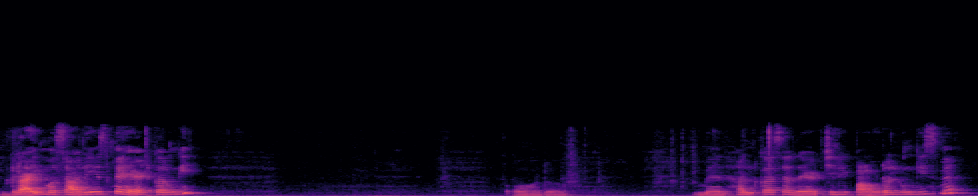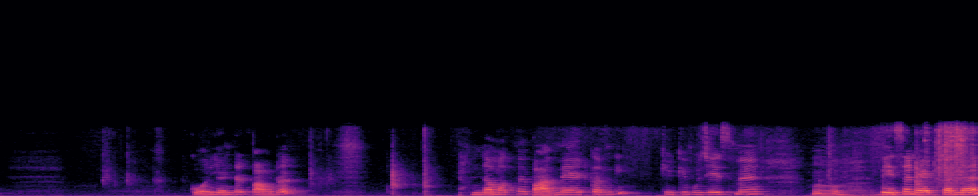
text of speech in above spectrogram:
ड्राई मसाले इसमें ऐड करूँगी। और मैं हल्का सा रेड चिली पाउडर लूँगी इसमें। कोरिएंडर पाउडर नमक मैं बाद में ऐड करूँगी। क्योंकि मुझे इसमें बेसन ऐड करना है।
